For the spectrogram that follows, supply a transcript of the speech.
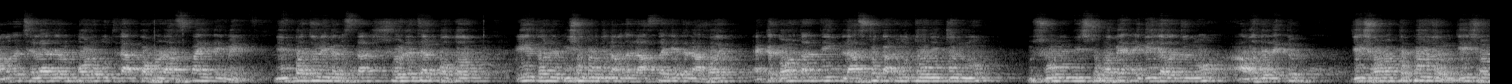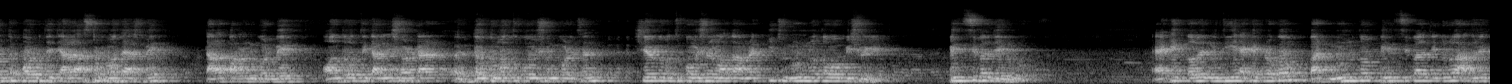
আমাদের ছেলেরা যেন পরবর্তীতে আর কখনো রাস্তায় নেমে নির্বাচনী ব্যবস্থা, স্বৈরাচার পতন, এই ধরনের বিষয়গুলো যেন আমাদের রাস্তায় যেতে না হয়, একটা গণতান্ত্রিক রাষ্ট্র কাঠামো তৈরির জন্য, সুনির্দিষ্টভাবে এগিয়ে যাওয়ার জন্য আমাদের একটা যে শরণার্থ প্রয়োজন, যে শরণার্থ পরবর্তী যারা রাষ্ট্র ক্ষমতায় আসবে তারা পালন করবে। অন্তর্বর্তীকালীন সরকার ঐকমত্য কমিশন করেছেন। সেই ঐকমত্য কমিশনের মাধ্যমে আমরা কিছু ন্যূনতম বিষয়ে প্রিন্সিপাল যেগুলো এক এক দলের নীতি এক এক রকম বাট ন্যূনতম প্রিন্সিপাল যেগুলো আধুনিক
